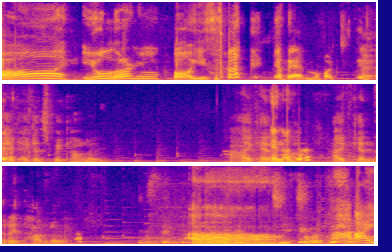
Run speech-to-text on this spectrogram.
Ah, you learning? Oh, I'm. I, I, I can speak Hangul. I can Another? I can read Hangul. Ah, I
